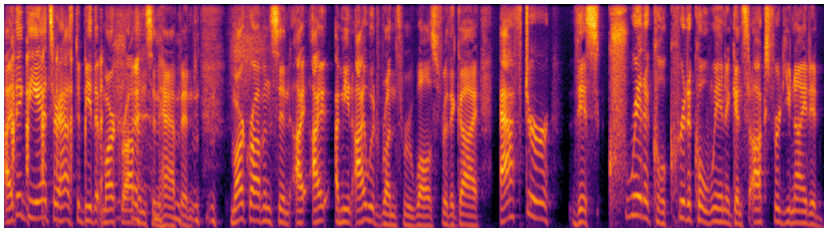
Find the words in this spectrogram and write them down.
I think the answer has to be that Mark Robinson happened. Mark Robinson, I, I I mean, I would run through walls for the guy. After this critical, critical win against Oxford United,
